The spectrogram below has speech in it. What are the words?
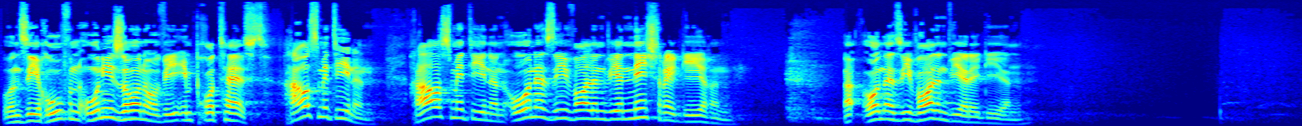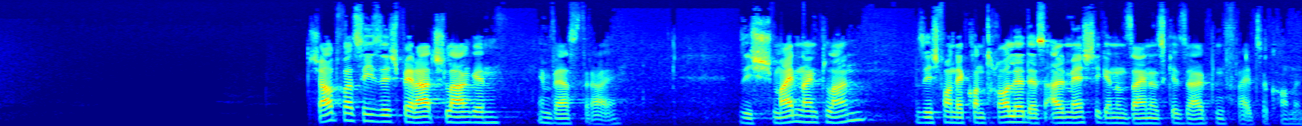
Und sie rufen unisono wie im Protest, raus mit ihnen, raus mit ihnen, ohne sie wollen wir nicht regieren. Ohne sie wollen wir regieren. Schaut, was sie sich beratschlagen im Vers 3. Sie schmeiden einen Plan, sich von der Kontrolle des Allmächtigen und seines Gesalbten freizukommen.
